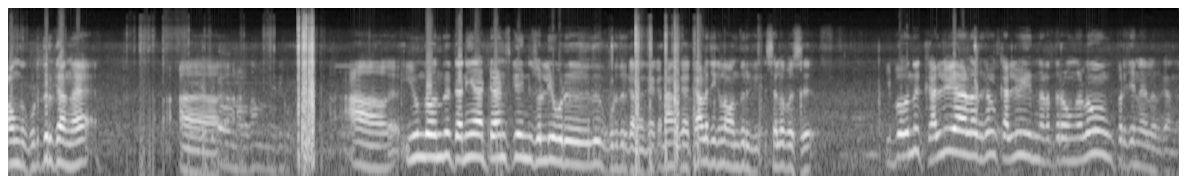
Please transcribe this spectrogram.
அவங்க கொடுத்துருக்காங்க. இவங்க வந்து தனியாக டிரான்ஸ்கின்னு சொல்லி ஒரு இது கொடுத்துருக்காங்க. நாங்கள் காலேஜுக்கெல்லாம் வந்திருக்கு சிலபஸ்ஸு இப்போ வந்து கல்வியாளர்கள் கல்வி நடத்துகிறவங்களும் பிரச்சனையில் இருக்காங்க.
